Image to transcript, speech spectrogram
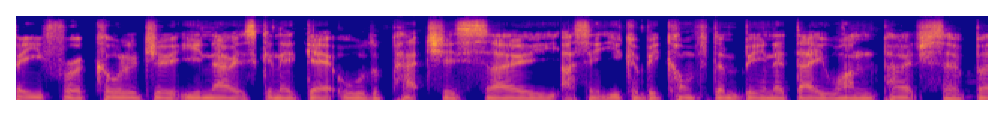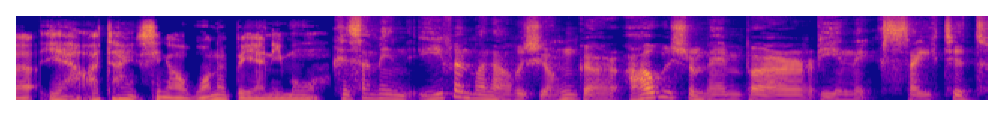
fee for a Call of Duty, you know it's going to get all the patches. So I think you can be confident being a day one purchaser. But yeah, I don't think I want to be anymore. Because I mean, even when I was younger, I always remember being excited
